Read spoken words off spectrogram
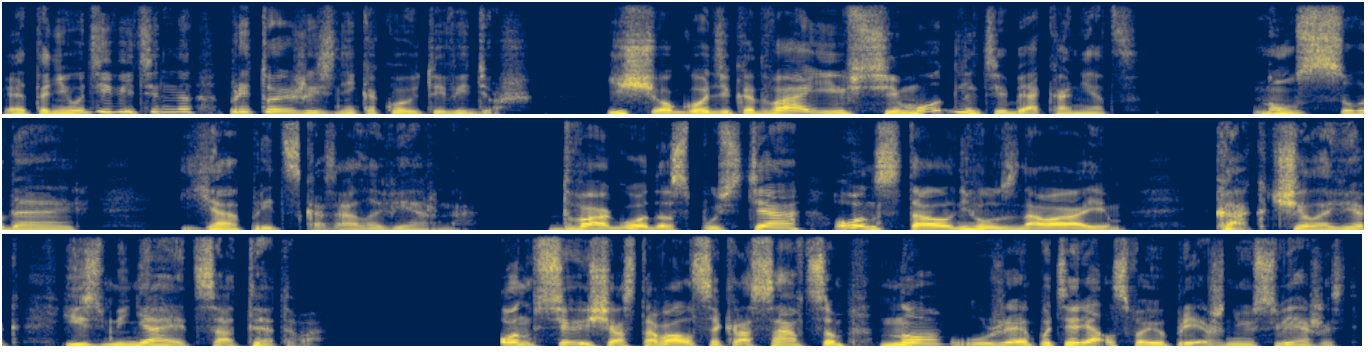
«Это неудивительно при той жизни, какую ты ведешь. Еще годика два, и всему для тебя конец». «Ну, сударь, я предсказала верно. Два года спустя он стал неузнаваем. Как человек изменяется от этого? Он все еще оставался красавцем, но уже потерял свою прежнюю свежесть,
